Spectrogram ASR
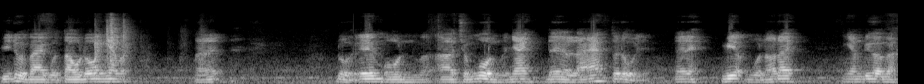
ví đổi bài của tàu đâu anh em ạ. Đấy đổi êm ồn à, chống ồn và nhanh. Đây là lá tôi đổi. Đây này miệng của nó đây. Anh em đưa vào.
